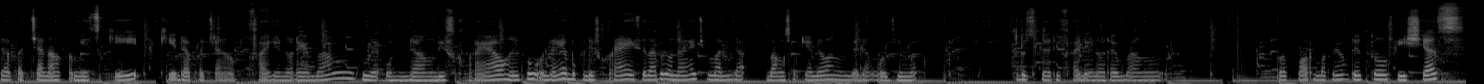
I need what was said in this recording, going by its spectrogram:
dapat channel ke Miski Ki dapat channel ke Friday Norebang gue undang di Korea waktu itu undangnya bukan di Korea sih tapi undangnya cuma da bangsutnya doang Dadang Ojima terus dari Friday Norebang performernya waktu itu Vicious.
